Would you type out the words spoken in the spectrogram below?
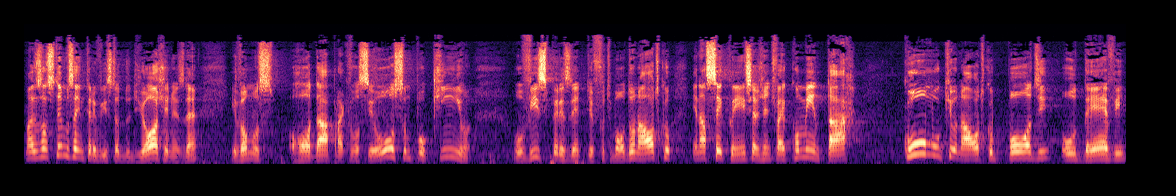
Mas nós temos a entrevista do Diógenes, né? E vamos rodar para que você ouça um pouquinho o vice-presidente de futebol do Náutico e na sequência a gente vai comentar como que o Náutico pode ou deve,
